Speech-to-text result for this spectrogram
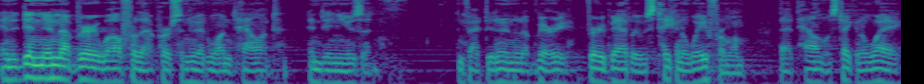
And it didn't end up very well for that person who had one talent and didn't use it. In fact, it ended up very, very badly. It was taken away from him. That talent was taken away.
